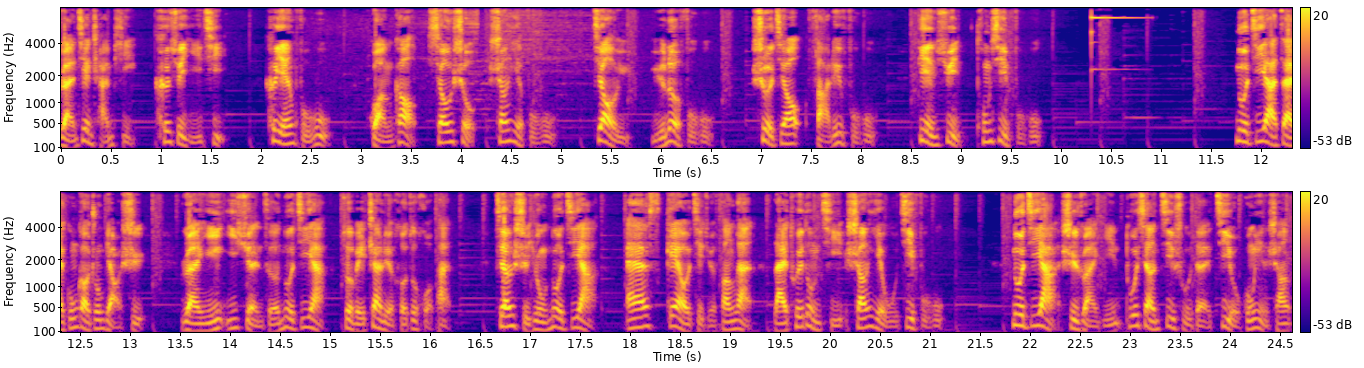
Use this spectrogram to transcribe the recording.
软件产品、科学仪器、科研服务、广告、销售、商业服务、教育、娱乐服务、社交、法律服务、电讯、通信服务。诺基亚在公告中表示，软银已选择诺基亚作为战略合作伙伴，将使用诺基亚 AI scale 解决方案来推动其商业 5G 服务。诺基亚是软银多项技术的既有供应商，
